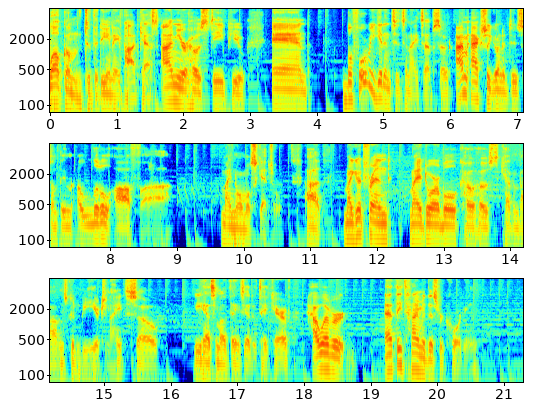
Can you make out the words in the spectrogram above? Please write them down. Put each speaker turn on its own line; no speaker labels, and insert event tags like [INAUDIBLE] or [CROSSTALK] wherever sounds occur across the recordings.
Welcome to the DNA podcast. I'm your host, Steve Pugh. And before we get into tonight's episode, I'm actually going to do something a little off uh, my normal schedule. Uh, my good friend, my adorable co host, Kevin Bobbins, couldn't be here tonight. So he has some other things he had to take care of. However, at the time of this recording,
